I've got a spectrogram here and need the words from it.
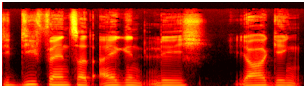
Die Defense hat eigentlich, ja, gegen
